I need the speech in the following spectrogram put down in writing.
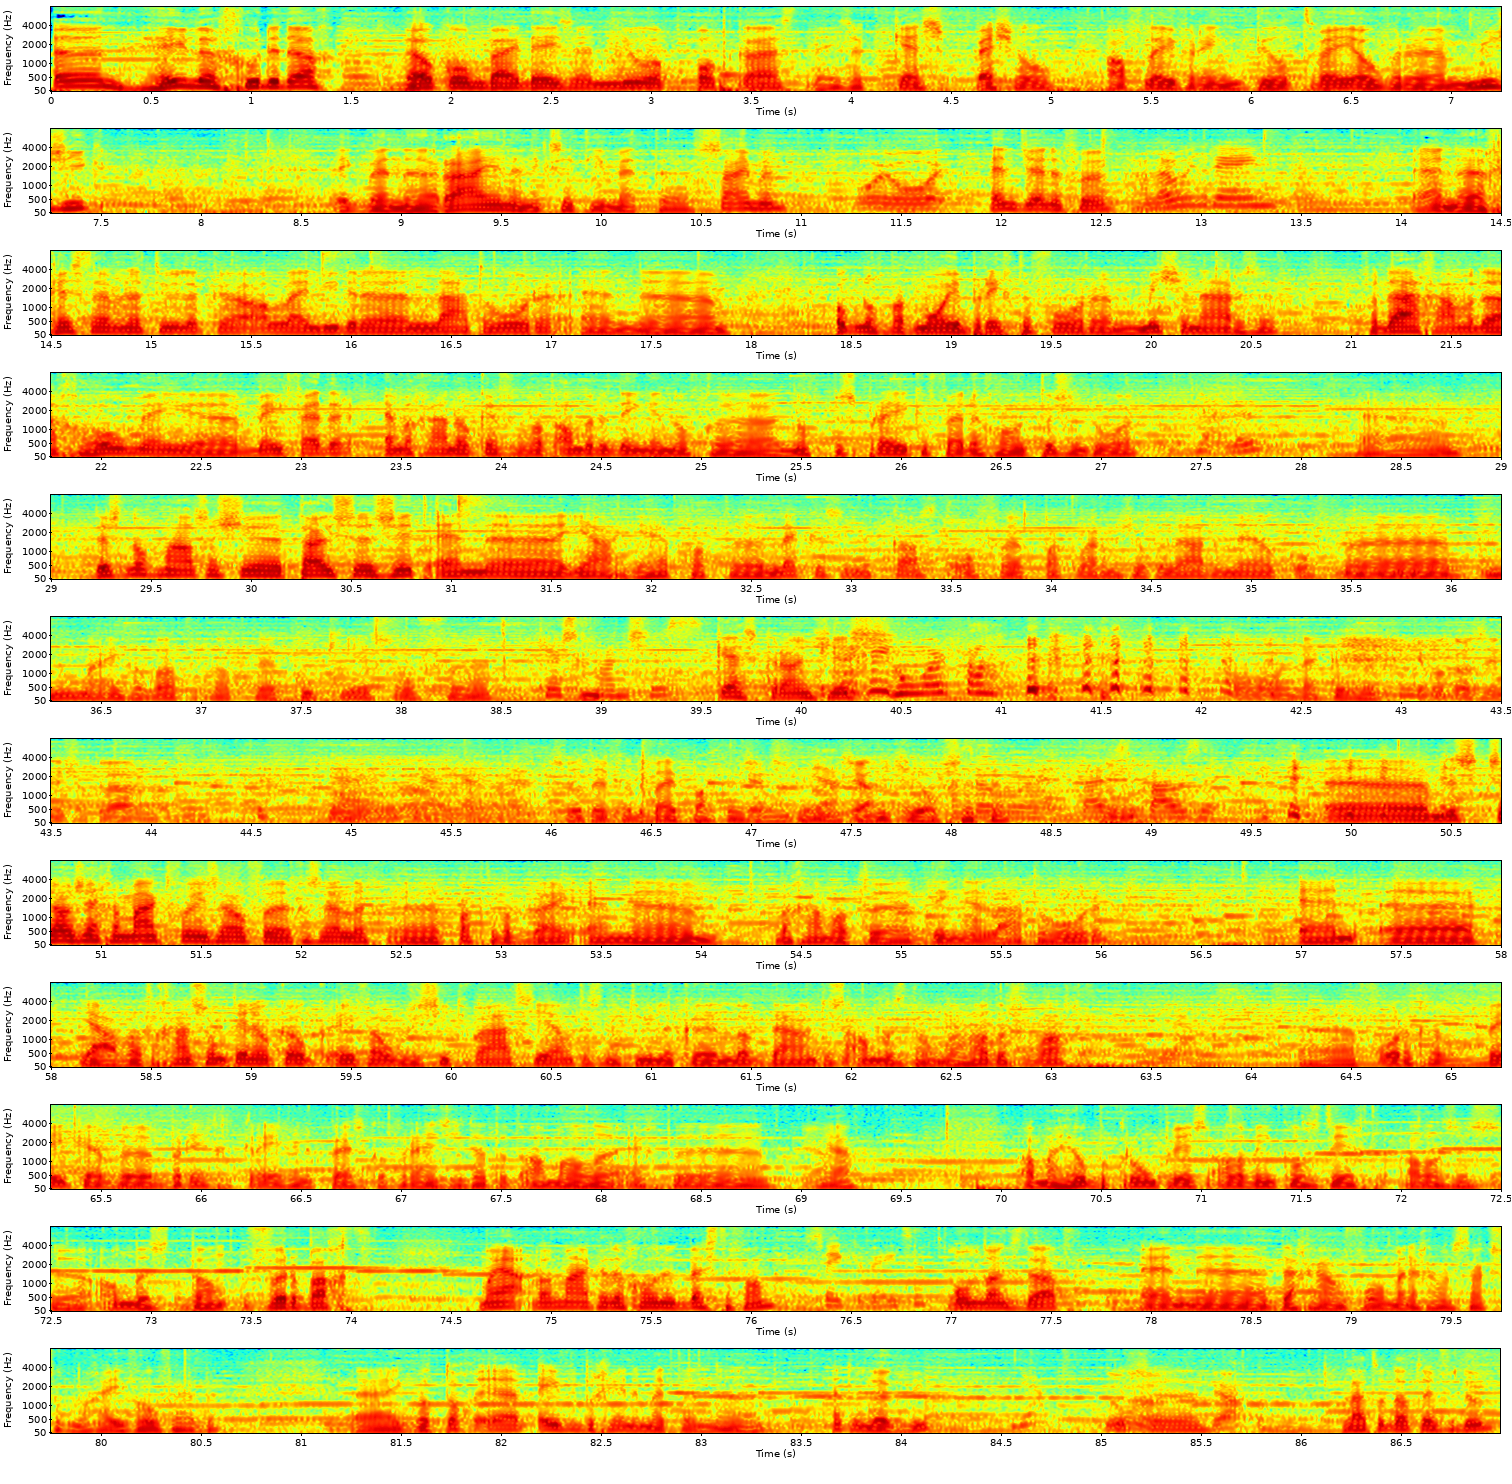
Een hele goede dag. Welkom bij deze nieuwe podcast, deze Cash Special, aflevering deel 2 over eh, muziek. Ik ben eh, Ryan en ik zit hier met eh, Simon Hoi hoi. en Jennifer. Hallo iedereen. En eh, gisteren hebben we natuurlijk allerlei liederen laten horen en ehm, ook nog wat mooie berichten voor eh, missionarissen. Vandaag gaan we daar gewoon mee, eh, mee verder en we gaan ook even wat andere dingen nog, eh, nog bespreken verder, gewoon tussendoor. Ja, leuk. Dus nogmaals, als je thuis eh, zit en eh, ja, je hebt wat eh, lekkers in de kast of eh, pak warme chocolademelk of eh, noem maar even wat, wat eh, koekjes of eh Kerstkransjes. Ik kerstkrantjes. geen honger van. Oh, lekker zeg. Ik heb ook wel zin in chocolademelk nu. Ja, Oh, ja, ja. ja. Zullen we het even erbij pakken, zo Ja. meteen Ja. als Ja. een liedje Zo, opzetten. eh, tijdens de pauze. Ehm, dus ik zou zeggen, maak het voor jezelf eh, gezellig, eh, pak er wat bij en ehm, we gaan wat eh, dingen laten horen. En eh, ja, wat, we gaan zometeen ook, ook even over de situatie, hè, want het is natuurlijk eh, lockdown, het is anders dan we hadden verwacht. Eh, vorige week hebben we bericht gekregen in de persconferentie dat het allemaal echt eh, ja. allemaal heel bekrompen is. Alle winkels dicht, alles is eh, anders dan verwacht. Maar ja, we maken er gewoon het beste van, Zeker weten. ondanks dat. En eh, daar gaan we voor, maar daar gaan we straks ook nog even over hebben. Eh, ik wil toch even beginnen met een, eh, met een leuk lied. Doen Dus, we. ja. Laten we dat even doen.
